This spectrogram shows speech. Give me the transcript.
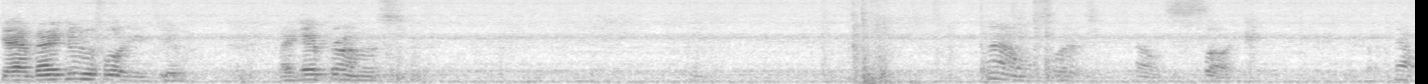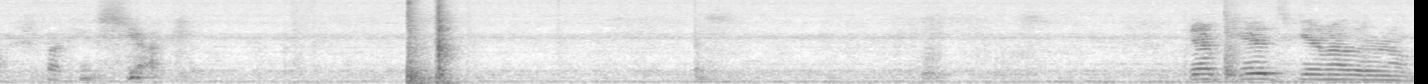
Yeah, back to the floor, you two. I promised. That almost slipped. That would suck. That was fucking suck. Jeff, kids, get them out of the room.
